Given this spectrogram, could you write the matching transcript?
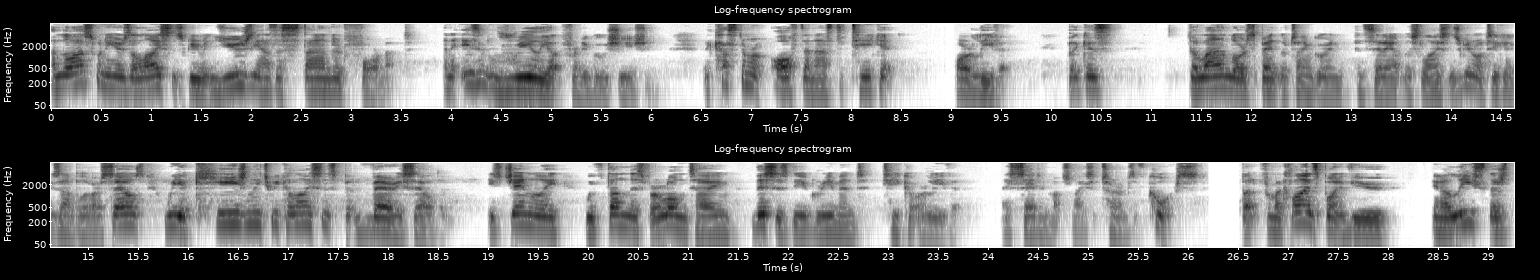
And the last one here is a license agreement usually has a standard format and it isn't really up for negotiation. The customer often has to take it or leave it because the landlord spent their time going and setting up this license agreement. I'll take an example of ourselves. We occasionally tweak a license, but very seldom. It's generally We've done this for a long time. This is the agreement. Take it or leave it. I said in much nicer terms, of course. But from a client's point of view, in a lease, there's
